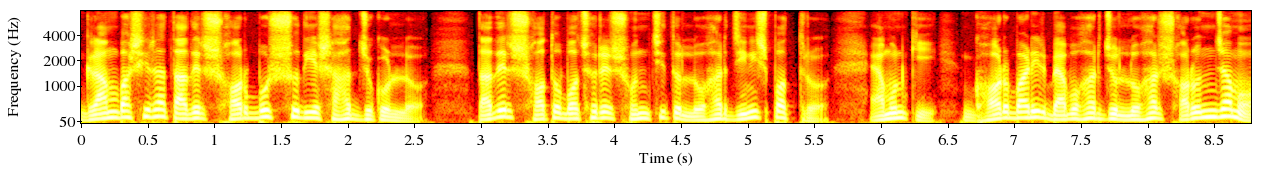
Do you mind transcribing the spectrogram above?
গ্রামবাসীরা তাদের সর্বস্ব দিয়ে সাহায্য করল। তাদের শত বছরের সঞ্চিত লোহার জিনিসপত্র, এমনকি ঘরবাড়ির ব্যবহার্য লোহার সরঞ্জামও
